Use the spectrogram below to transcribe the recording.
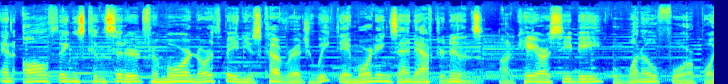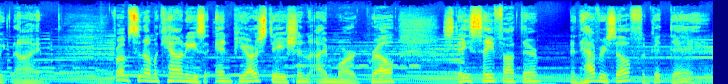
and All Things Considered for more North Bay news coverage weekday mornings and afternoons on KRCB 104.9. From Sonoma County's NPR station, I'm Mark Prell. Stay safe out there and have yourself a good day.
